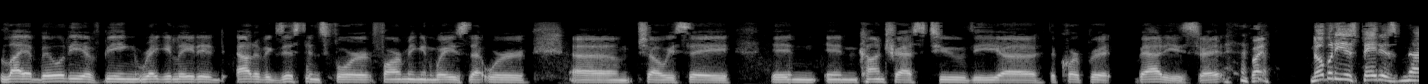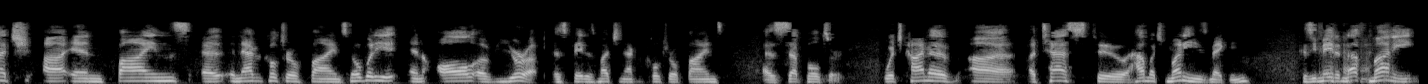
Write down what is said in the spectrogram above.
liability of being regulated out of existence for farming in ways that were, um, shall we say, in in contrast to the uh, the corporate baddies, right? right. Nobody has paid as much uh, in fines, uh, in agricultural fines. Nobody in all of Europe has paid as much in agricultural fines as Sepp Holzer, which kind of uh, attests to how much money he's making, because he made enough money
